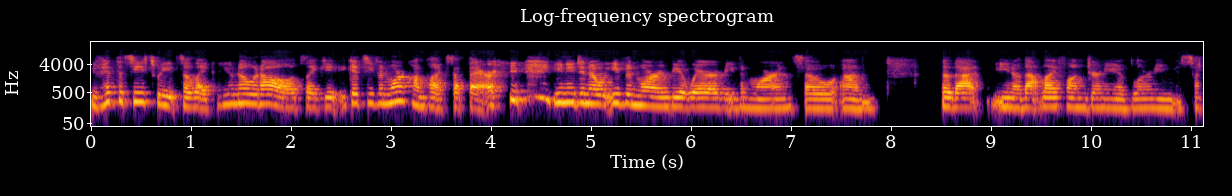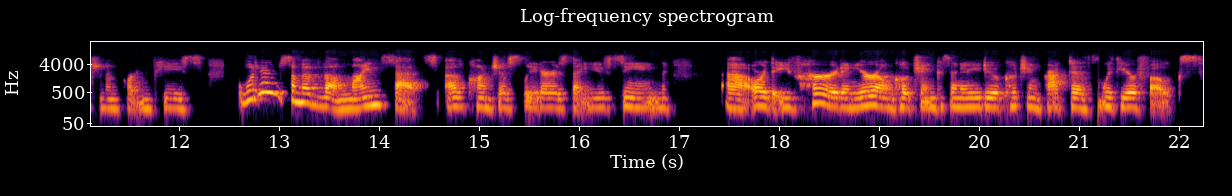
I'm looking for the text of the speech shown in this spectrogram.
you've hit the C-suite. So like you know it all. It's like it, gets even more complex up there. you need to know even more and be aware of even more. And so um, so that you know that lifelong journey of learning is such an important piece what are some of the mindsets of conscious leaders that you've seen uh, or that you've heard in your own coaching? Because I know you do a coaching practice with your folks.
